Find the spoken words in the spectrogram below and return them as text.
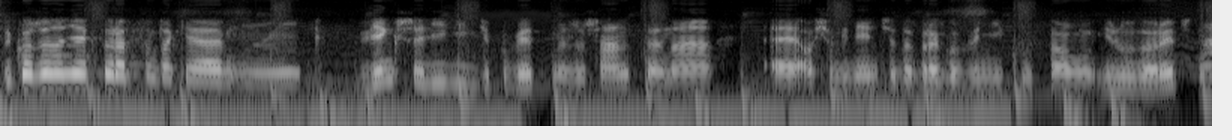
Tylko, że no niektóre to są takie mm, większe ligi, gdzie powiedzmy, że szanse na e, osiągnięcie dobrego wyniku są iluzoryczne.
